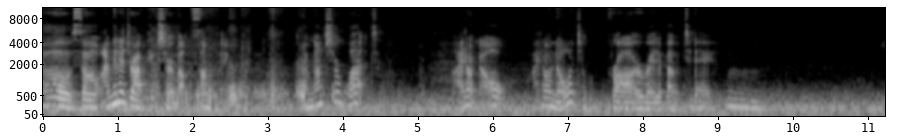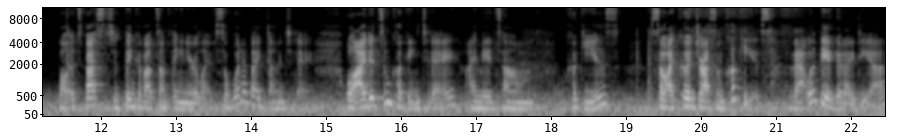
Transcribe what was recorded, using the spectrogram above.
Oh, so I'm going to draw a picture about something. I'm not sure what. I don't know. I don't know what to draw or write about today. Hmm. Well, it's best to think about something in your life. So what have I done today? Well, I did some cooking today. I made some cookies. So I could draw some cookies. That would be a good idea.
